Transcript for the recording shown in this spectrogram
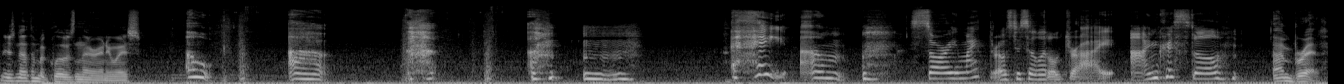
There's nothing but clothes in there, anyways. Oh, uh. mm. Hey, um. Sorry, my throat's just a little dry. I'm Crystal. I'm Brett.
